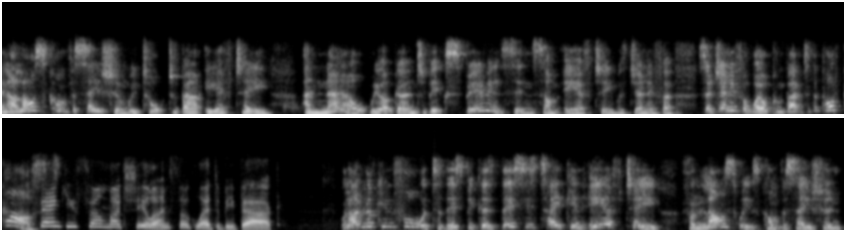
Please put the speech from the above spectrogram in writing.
In our last conversation, we talked about EFT, and now we are going to be experiencing some EFT with Jennifer. So, Jennifer, welcome back to the podcast. Thank you so much, Sheila. I'm so glad to be back. Well, I'm looking forward to this because this is taking EFT from last week's conversation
